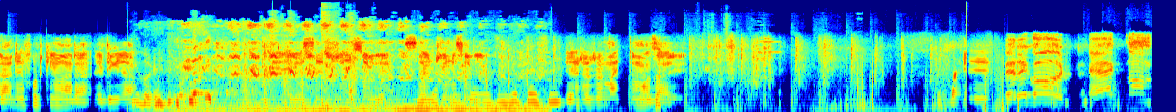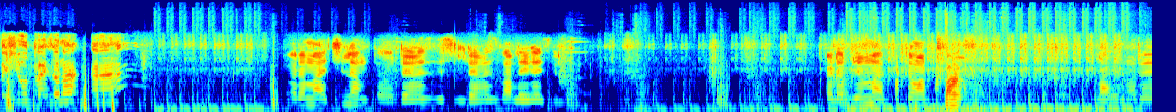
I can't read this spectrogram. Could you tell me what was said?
গাড়ির ফুটকি মারা এদিকে আ। এবার সেফ জোনে চলবে সেফ জোনে চলবে এটারে মারতে মজা আসবে ভেরি গুড একদম বেশি উতরাইছো না হ্যাঁ? ওরা মারছিলাম তো ড্যামেজ দিছিল ড্যামেজ ভালোই গেছিল এটা বিয়ে মার ফটকে মার ফটকে মার। লাগে না রে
